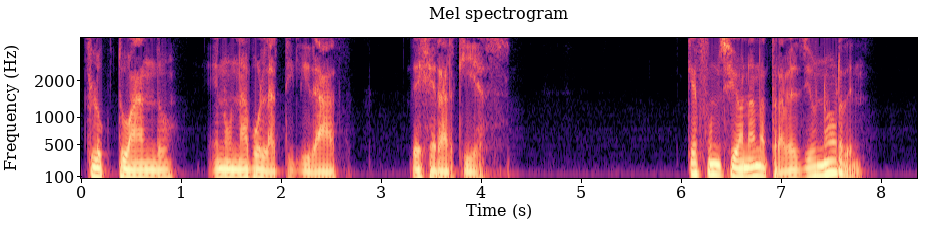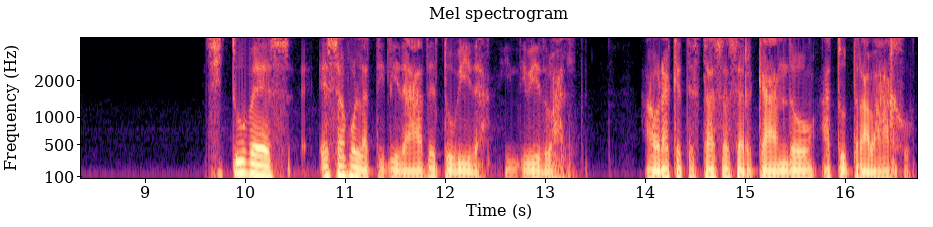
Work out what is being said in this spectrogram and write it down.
fluctuando en una volatilidad de jerarquías que funcionan a través de un orden. Si tú ves esa volatilidad de tu vida individual, ahora que te estás acercando a tu trabajo,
